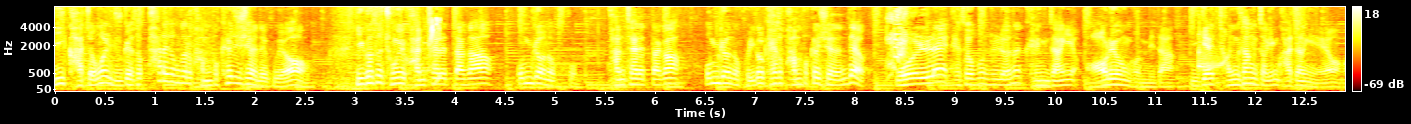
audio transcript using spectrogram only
이 과정을 6에서 8회 정도를 반복해 주셔야 되고요. 이것을 종일 관찰했다가 옮겨놓고 관찰했다가 옮겨놓고 이걸 계속 반복해 주셔야 되는데 원래 대소변 훈련은 굉장히 어려운 겁니다. 이게 정상적인 과정이에요.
